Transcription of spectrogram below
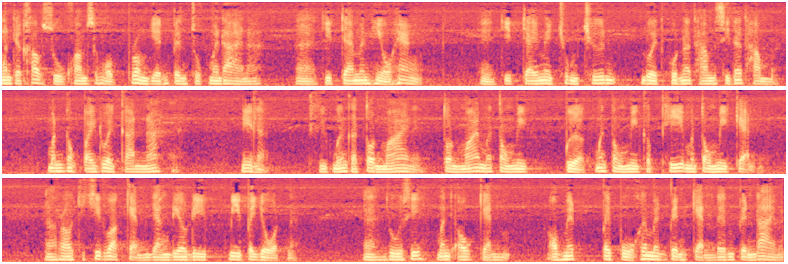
มันจะเข้าสู่ความสงบร่มเย็นเป็นสุขไม่ได้นะจิตใจมันเหี่ยวแห้งจิตใจไม่ชุ่มชื้นด้วยคุณธรรมศีลธรรม มันต้องไปด้วยกันนะ นี่แหละ คือเหมือนกับต้นไม้เนี่ยต้นไม้มันต้องมีเปลือก มันต้องมีกระพี้มันต้องมีแก่นเราจะคิดว่าแก่นอย่างเดียวดีมีประโยชน์นะดูสิมันเอาแก่น เอาเม็ดไปปลูกให้มันเป็นแก่นเลยมันเป็นได้ไหม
